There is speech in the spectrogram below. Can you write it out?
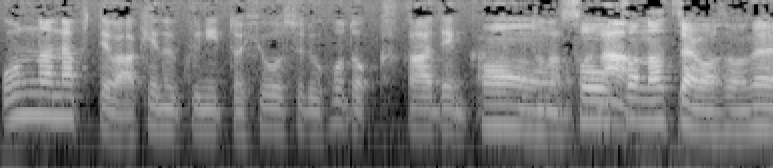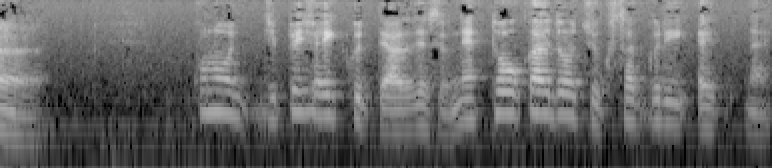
女なくては明けぬ国と評するほどカカア殿下ってことなうん、のそうかな。かなっちゃいますよね。この実編者一句ってあれですよね。東海道中草栗、え、ない。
